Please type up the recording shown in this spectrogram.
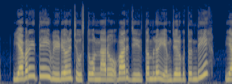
ఎవరైతే ఈ వీడియోని చూస్తూ ఉన్నారో వారి జీవితంలో ఏం జరుగుతుంది?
